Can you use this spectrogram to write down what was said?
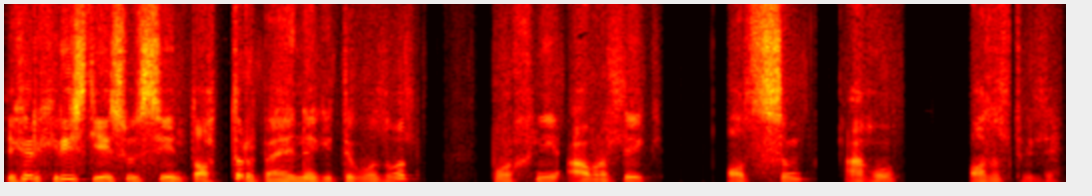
Тэгэхээр Христ Есүсийн дотор байна гэдэг бол Бурхны авралыг олсон агуу ололт билээ.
